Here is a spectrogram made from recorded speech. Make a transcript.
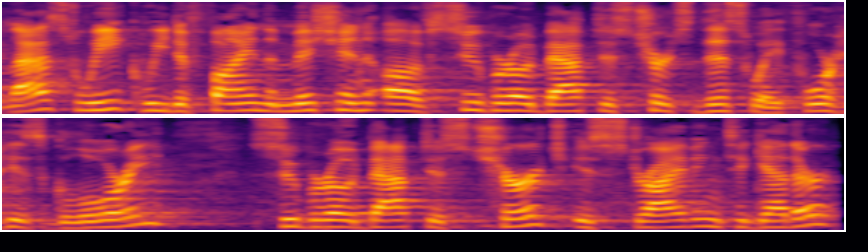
Right, last week we defined the mission of Suba Road Baptist Church this way For His glory, Suba Road Baptist Church is striving together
